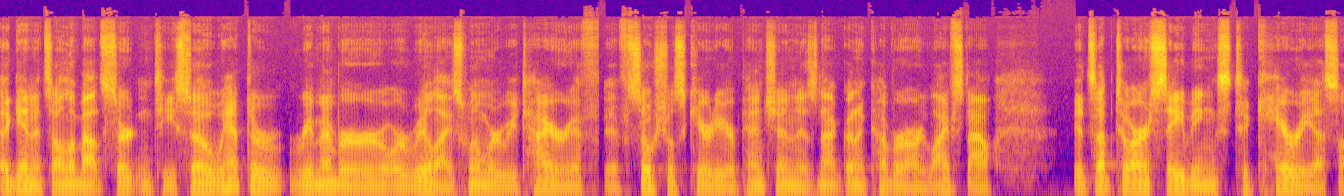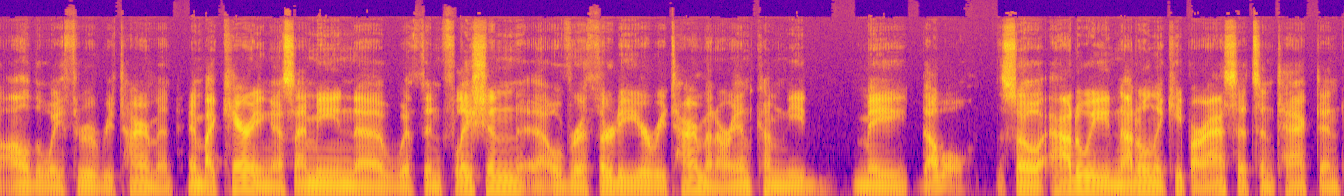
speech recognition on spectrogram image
Again, it's all about certainty. So we have to remember or realize when we retire if if social security or pension is not going to cover our lifestyle, it's up to our savings to carry us all the way through retirement. And by carrying us, I mean uh, with inflation uh, over a 30 year retirement, our income need may double. So, how do we not only keep our assets intact and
